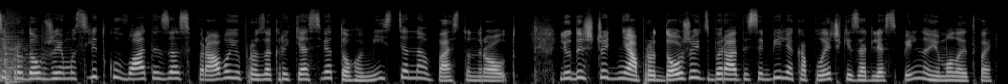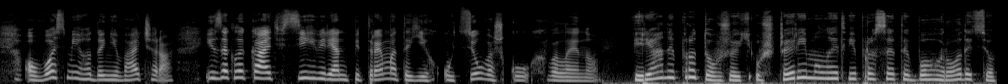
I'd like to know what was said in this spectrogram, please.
досі продовжуємо слідкувати за справою про закриття святого місця на Вестон Роуд. Люди щодня продовжують збиратися біля каплички задля спільної молитви о 8 годині вечора і закликають всіх вірян підтримати їх у цю важку хвилину. Віряни продовжують у щирій молитві просити Богородицю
